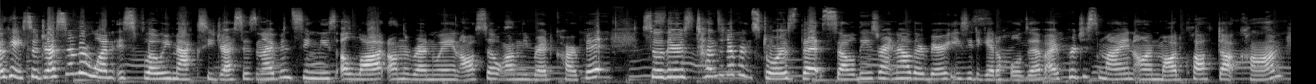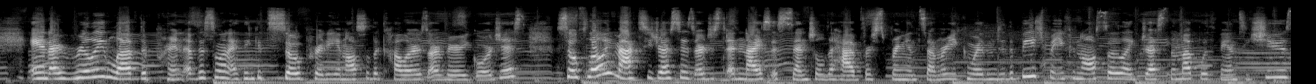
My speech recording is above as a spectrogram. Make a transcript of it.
Okay, so dress number one is flowy maxi dresses, and I've been seeing these a lot on the runway and also on the red carpet. So there's tons of different stores that sell these right now. They're very easy to get a hold of. I purchased mine on modcloth.com, and I really love the print of this one. I think it's so pretty, and also the colors are very gorgeous. So flowy maxi dresses are just a nice essential to have for spring and summer. You can wear them to the beach, but you can also like dress them up with fancy shoes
